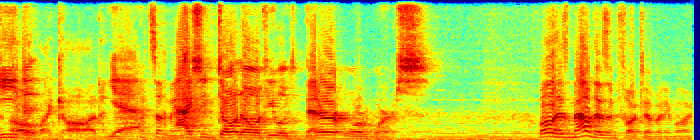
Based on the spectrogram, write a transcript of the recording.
He. Oh my god. Yeah. That's amazing. I actually don't know if he looks better or worse. Well, his mouth isn't fucked up anymore.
